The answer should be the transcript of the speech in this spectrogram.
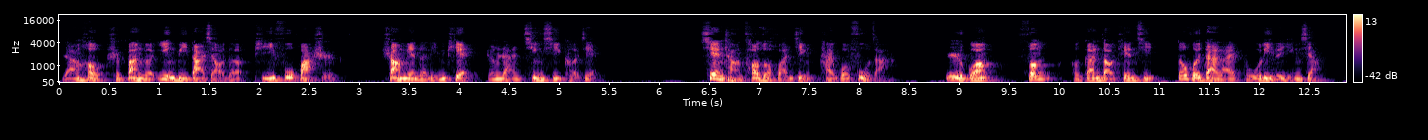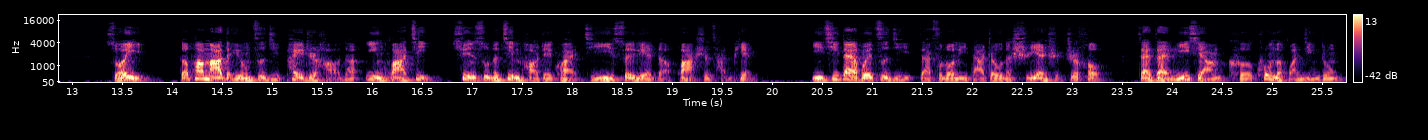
然后是半个硬币大小的皮肤化石。上面的鳞片仍然清晰可见。现场操作环境太过复杂，日光、风和干燥天气都会带来不利的影响，所以德帕马得用自己配置好的硬化剂迅速的浸泡这块极易碎裂的化石残片，以期带回自己在佛罗里达州的实验室之后，再在理想可控的环境中，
